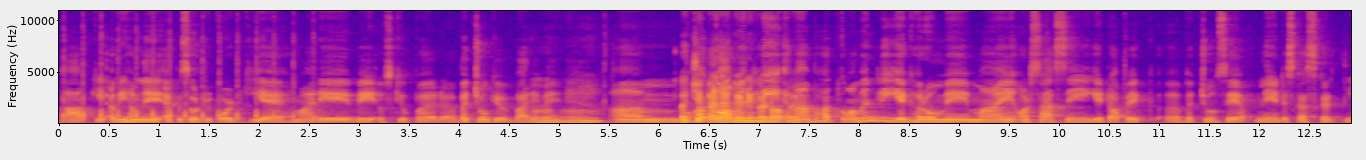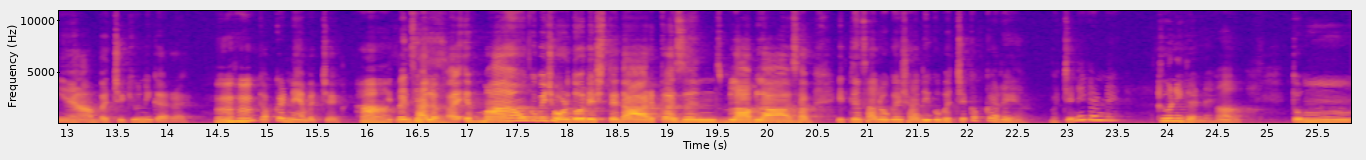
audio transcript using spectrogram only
آپ کے ابھی ہم نے ایپیسوڈ ریکارڈ کیا ہے ہمارے اس کے اوپر بچوں کے بارے میں۔ ہاں بہت کامنلی یہ گھروں میں مائیں اور ساسیں یہ ٹاپک بچوں سے اپنے ڈسکس کرتی ہیں۔ آپ بچے کیوں نہیں کر رہے؟ کب کرنے ہیں بچے؟ ہاں ماؤں کو بھی چھوڑ دو رشتے دار کزنس بلا بلا سب۔ اتنے سال ہو گئے شادی کو بچے کب کر رہے ہیں؟ بچے نہیں کرنے۔ کیوں نہیں کرنے؟ ہاں۔ تم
